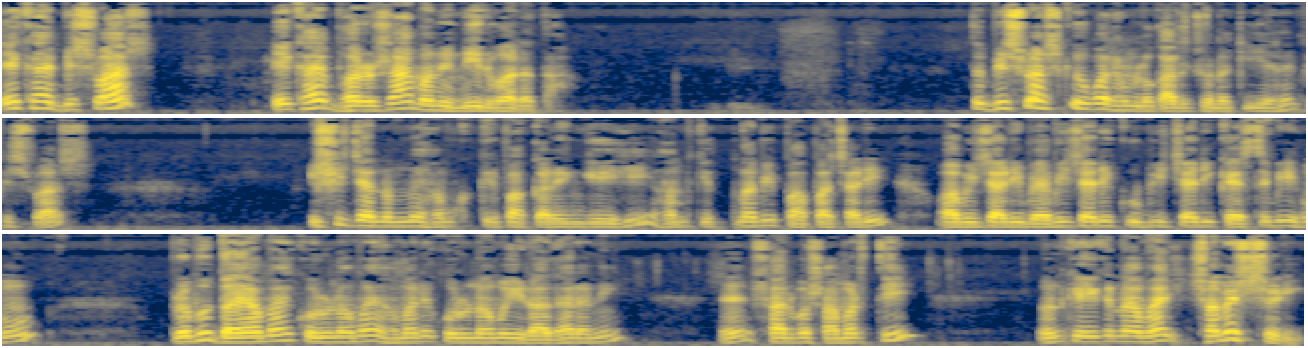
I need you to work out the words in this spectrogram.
एक है विश्वास एक है भरोसा माने निर्भरता। तो विश्वास के ऊपर हम लोग आलोचना किए हैं, विश्वास। इसी जन्म में हमको कृपा करेंगे ही, हम कितना भी पापाचारी अभिचारी व्यभिचारी कुबिचारी कैसे भी हों, प्रभु दयामय, करुणामय, हमारे करुणामयी राधा रानी सर्व सामर्थी उनके एक नाम है क्षमेश्वरी।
